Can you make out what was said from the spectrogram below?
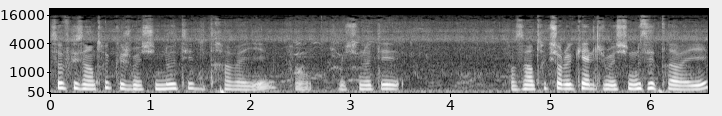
Sauf que c'est un truc que je me suis noté de travailler. Enfin, je me suis noté. Enfin, c'est un truc sur lequel je me suis noté de travailler.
